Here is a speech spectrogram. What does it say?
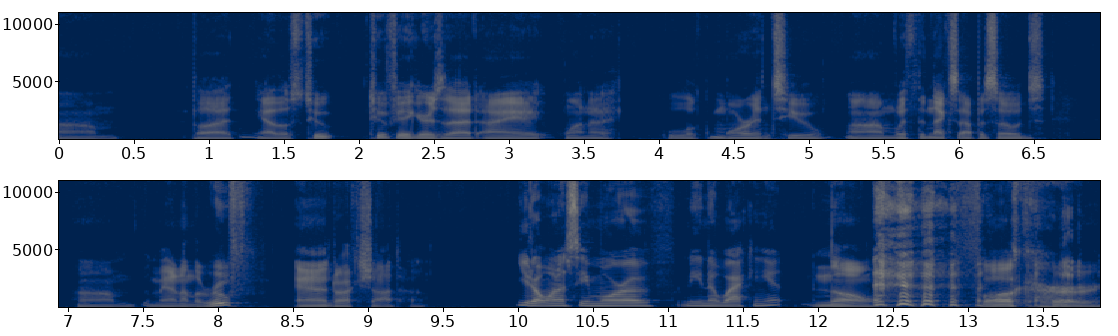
Um, but yeah, those two two figures that I want to look more into um, with the next episodes. um, the man on the roof, and Rakshata. You don't want to see more of Nina whacking it? No, fuck her.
